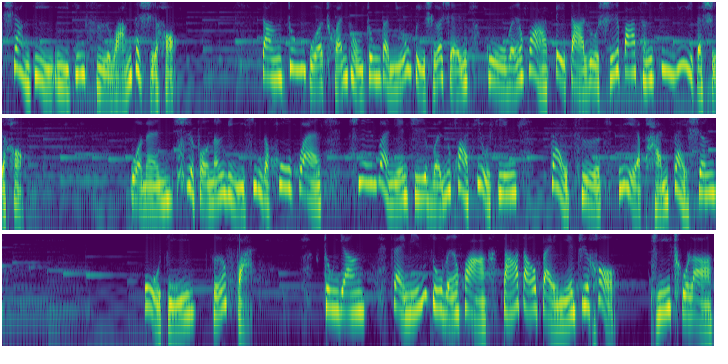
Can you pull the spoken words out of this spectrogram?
上帝已经死亡的时候，当中国传统中的牛鬼蛇神古文化被打入十八层地狱的时候，我们是否能理性的呼唤千万年之文化救星再次涅槃再生？物极则反。中央在民族文化打倒百年之后，提出了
